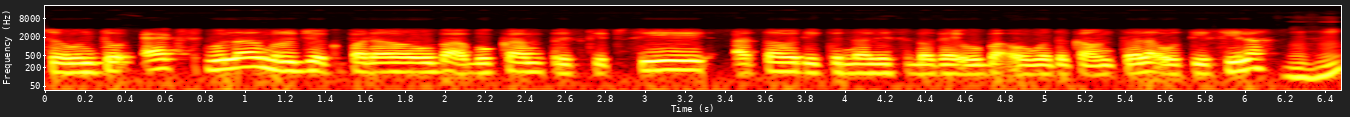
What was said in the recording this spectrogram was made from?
So untuk X pula merujuk kepada ubat bukan preskripsi atau dikenali sebagai ubat over the counter lah OTC lah. Uh-huh.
